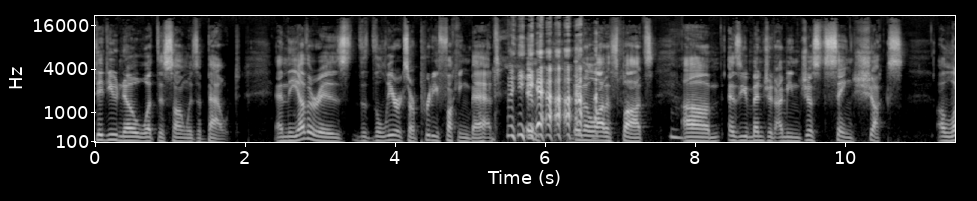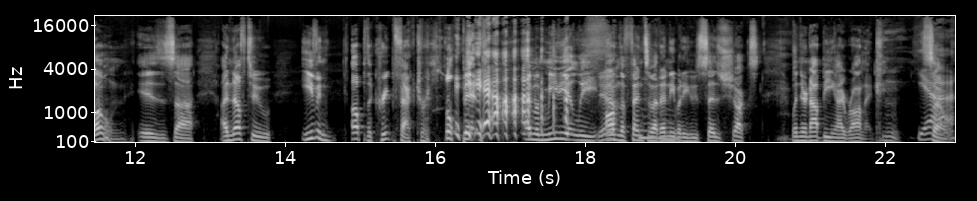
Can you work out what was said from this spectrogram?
did you know what this song was about? And the other is the, the lyrics are pretty fucking bad in, yeah. in a lot of spots. Um, as you mentioned, I mean, just saying shucks alone is uh, enough to even up the creep factor a little bit. Yeah. I'm immediately Yeah. on the fence about anybody who says shucks when they're not being ironic. Yeah.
